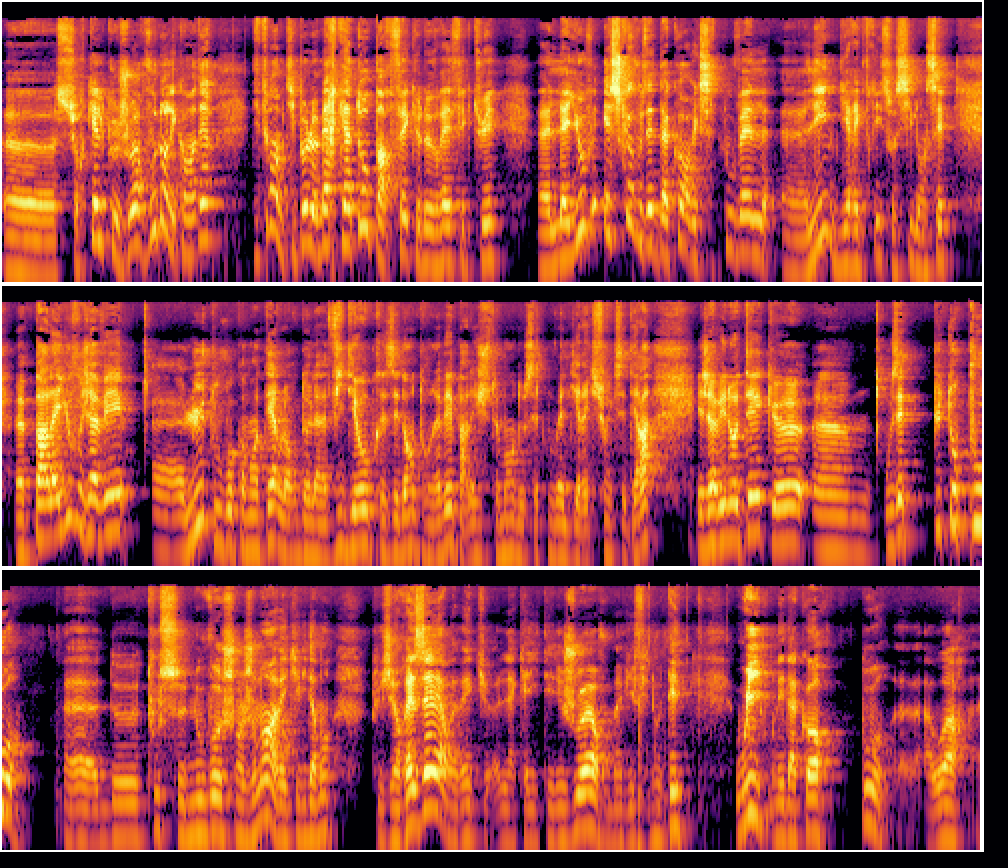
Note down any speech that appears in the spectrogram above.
euh, sur quelques joueurs. Vous, dans les commentaires, dites-moi un petit peu le mercato parfait que devrait effectuer euh, la Juve. Est-ce que vous êtes d'accord avec cette nouvelle euh, ligne directrice aussi lancée par la Juve? J'avais lu tous vos commentaires lors de la vidéo précédente où on avait parlé justement de cette nouvelle direction, etc. Et j'avais noté que vous êtes plutôt pour euh, de tout ce nouveau changement, avec évidemment plusieurs réserves, avec la qualité des joueurs. Vous m'aviez fait noter, oui, on est d'accord pour euh, avoir euh,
